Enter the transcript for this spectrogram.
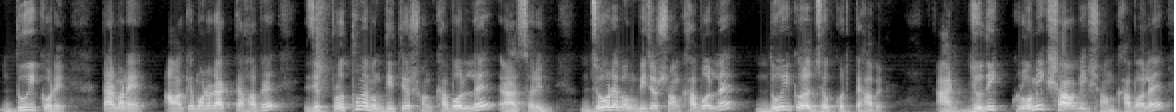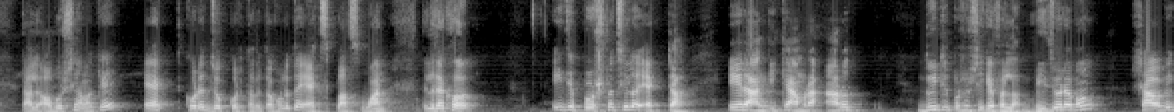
দুই করে। তার মানে আমাকে মনে রাখতে হবে যে প্রথম এবং দ্বিতীয় সংখ্যা বললে সরি জোর এবং বিজোর সংখ্যা বললে দুই করে যোগ করতে হবে। আর যদি ক্রমিক স্বাভাবিক সংখ্যা বলে, তাহলে অবশ্যই আমাকে এক করে যোগ করতে হবে। তখন তো এক্স প্লাস ওয়ান তাহলে দেখো, এই যে প্রশ্ন ছিল একটা, এর আঙ্গিকে আমরা আরও দুইটি প্রশ্ন শিখে ফেললাম। বিজোর এবং স্বাভাবিক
